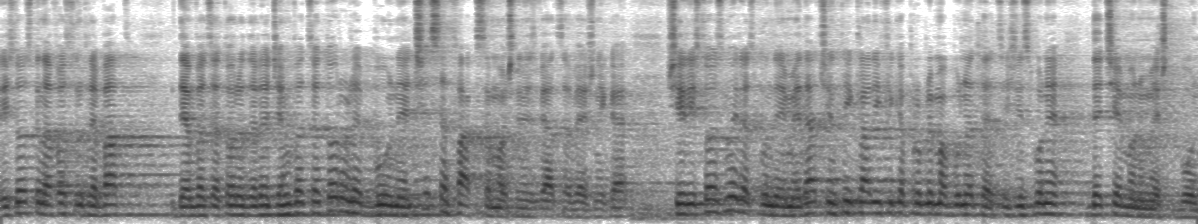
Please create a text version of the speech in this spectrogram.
Hristos când a fost întrebat de învățătorul de lege, învățătorule bune, ce să fac să moștenesc viața veșnică? Și Hristos nu-i răspunde imediat, ci întâi clarifică problema bunătății și spune, de ce mă numești bun?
